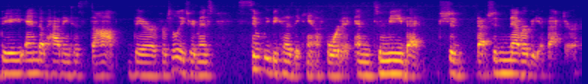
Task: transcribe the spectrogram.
they end up having to stop their fertility treatments simply because they can't afford it. And to me, that should that should never be a factor.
